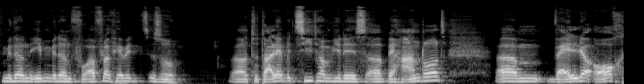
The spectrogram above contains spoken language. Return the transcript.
mit einem, eben mit einem Vorflaufherbizid, also äh, Totalherbizid haben wir das äh, behandelt, ähm, weil ja auch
